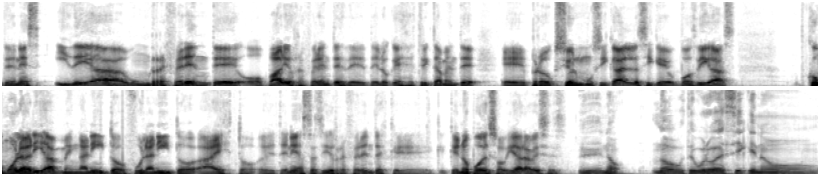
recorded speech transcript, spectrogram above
tenés idea, un referente o varios referentes de, lo que es estrictamente eh, producción musical? Así que vos digas, ¿cómo lo haría Menganito, Fulanito a esto? ¿Tenés así referentes que, que, no podés obviar a veces? no, no, te vuelvo a decir que no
